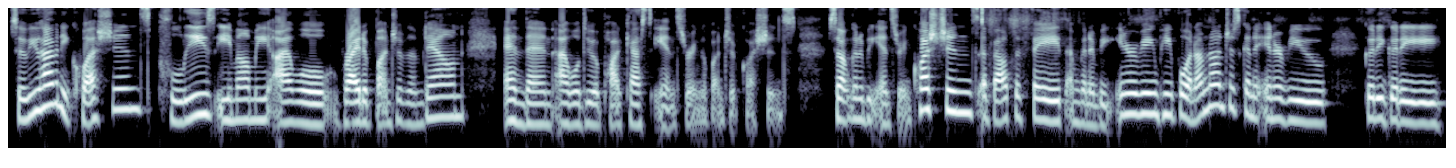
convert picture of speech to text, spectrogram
So if you have any questions, please email me. I will write a bunch of them down and then I will do a podcast answering a bunch of questions. So I'm going to be answering questions about the faith. I'm going to be interviewing people, and I'm not just going to interview goody goody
